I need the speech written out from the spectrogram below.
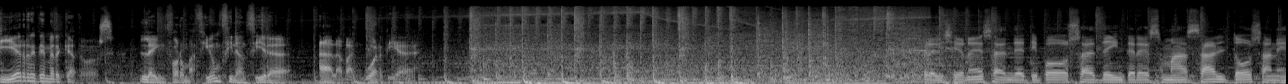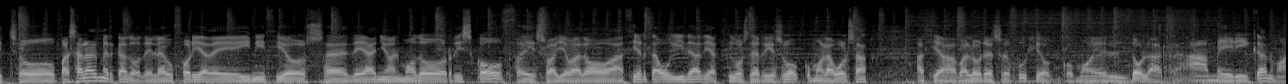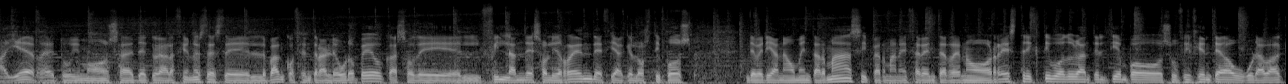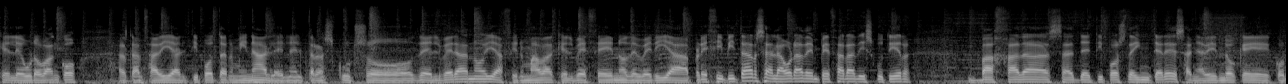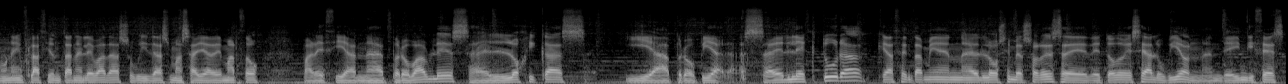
Cierre de mercados. La información financiera a la vanguardia. Previsiones de tipos de interés más altos han hecho pasar al mercado de la euforia de inicios de año al modo risk-off. Eso ha llevado a cierta huida de activos de riesgo como la bolsa hacia valores refugio como el dólar americano. Ayer eh, tuvimos eh, declaraciones desde el Banco Central Europeo, caso del finlandés Olli Rehn, decía que los tipos deberían aumentar más y permanecer en terreno restrictivo durante el tiempo suficiente. Auguraba que el Eurobanco alcanzaría el tipo terminal en el transcurso del verano y afirmaba que el BCE no debería precipitarse a la hora de empezar a discutir bajadas de tipos de interés, añadiendo que con una inflación tan elevada, subidas más allá de marzo parecían eh, probables, eh, lógicas y apropiadas. Eh, lectura que hacen también los inversores de todo ese aluvión de índices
